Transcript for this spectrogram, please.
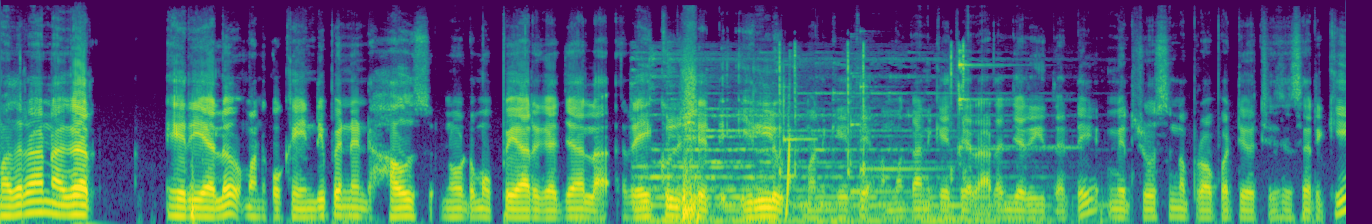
మధురా నగర్ ఏరియాలో మనకు ఒక ఇండిపెండెంట్ హౌస్ నూట ముప్పై ఆరు గజాల రేకుల షెడ్ ఇల్లు మనకైతే అమ్మకానికి అయితే రావడం జరిగిందండి. మీరు చూస్తున్న ప్రాపర్టీ వచ్చేసేసరికి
